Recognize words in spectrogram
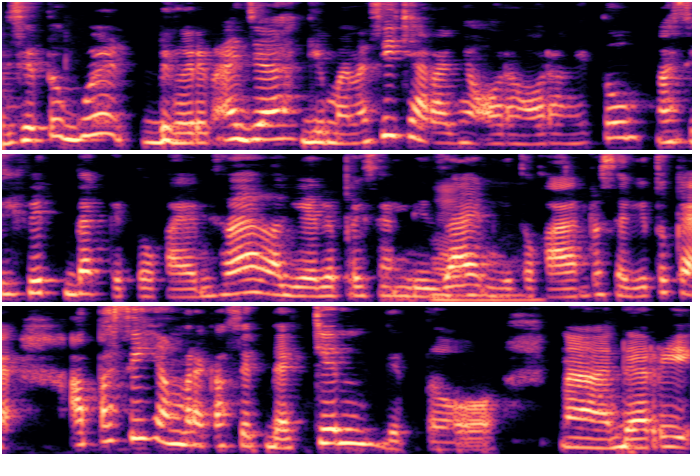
di situ gue dengerin aja gimana sih caranya orang-orang itu ngasih feedback gitu. Kayak misalnya lagi ada present design oh. gitu kan. Terus ya gitu kayak apa sih yang mereka feedbackin? Gitu. Nah dari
